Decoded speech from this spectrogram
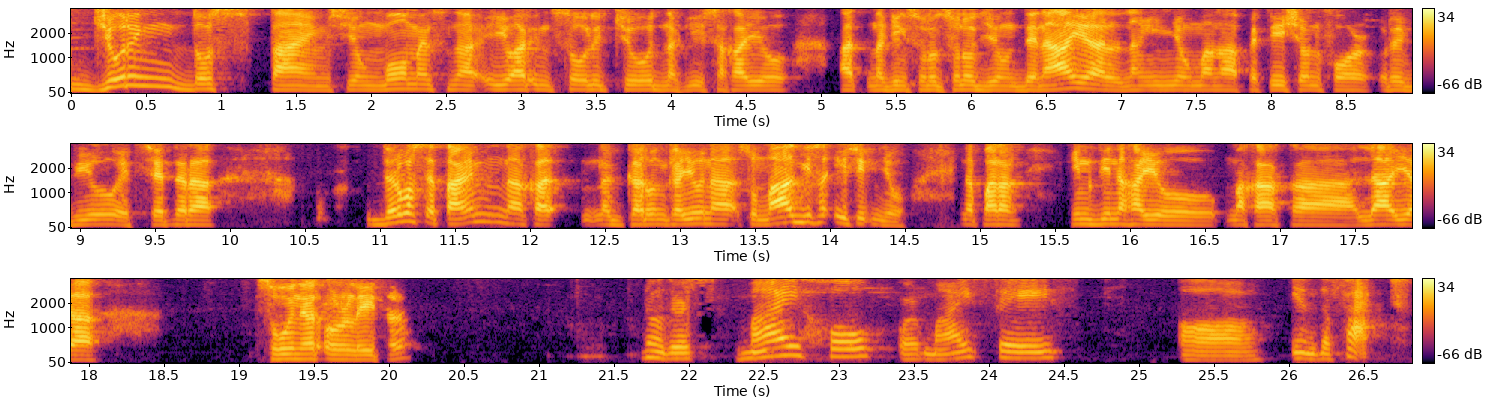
during those times, yung moments na you are in solitude, nag-iisa kayo, at naging sunod-sunod yung denial ng inyong mga petition for review, etc. There was a time na ka- nagkaroon kayo na sumagi sa isip nyo na parang hindi na kayo makakalaya sooner or later? No, there's my hope or my faith uh, in the fact,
